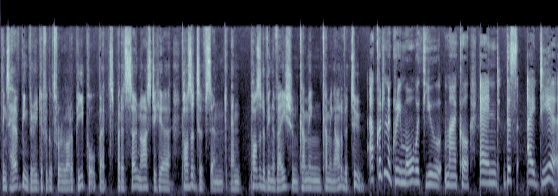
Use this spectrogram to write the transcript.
things have been very difficult for a lot of people, but, but it's so nice to hear positives and, and positive innovation coming, coming out of it too. I couldn't agree more with you, Michael. And this idea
